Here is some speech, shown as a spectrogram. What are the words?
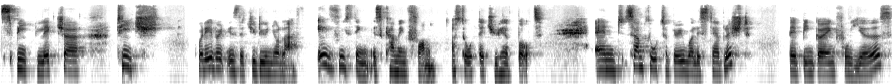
speak, lecture, teach, whatever it is that you do in your life. Everything is coming from a thought that you have built. And some thoughts are very well established They've been going for years.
